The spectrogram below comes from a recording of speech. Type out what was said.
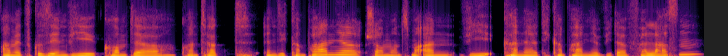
haben jetzt gesehen, wie kommt der Kontakt in die Kampagne. Schauen wir uns mal an, wie kann er die Kampagne wieder verlassen.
